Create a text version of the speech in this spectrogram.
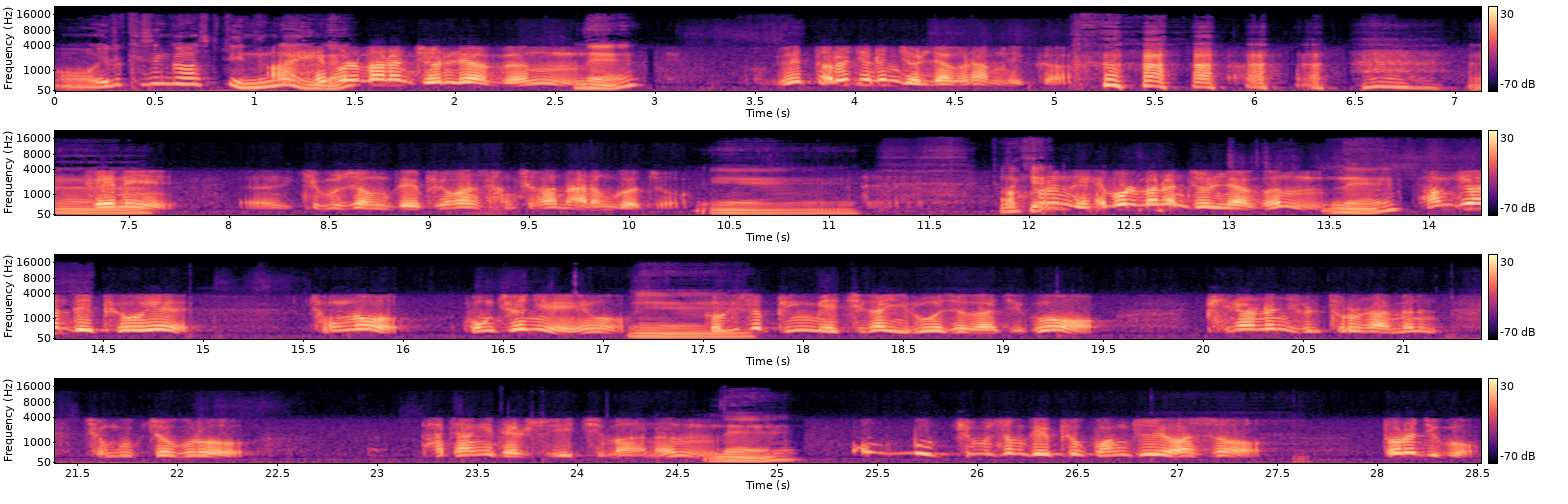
어, 이렇게 생각할 수도 있는 거 아, 아닌가요? 해볼 만한 전략은 네. 왜 떨어지는 전략을 합니까? 음. 괜히 어, 김우성 대표만 상처가 나는 거죠. 예. 아, 그런데 해볼 만한 전략은 네. 황교안 대표의 종로 공천이에요. 네. 거기서 빅매치가 이루어져 가지고 피나는 혈투를 하면 전국적으로 파장이 될 수 있지만은 네. 어, 뭐 김우성 대표 광주에 와서 떨어지고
